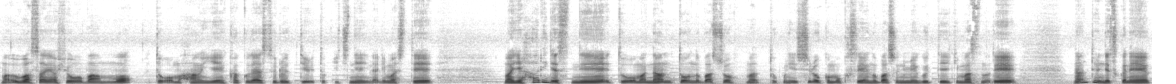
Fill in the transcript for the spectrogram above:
まあ、噂や評判も、とまあ、繁栄拡大するっていうと1年になりまして、まあ、やはりですね、えっとまあ、南東の場所、まあ、特に白く木星の場所に巡っていきますので、なんていうんですかね、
